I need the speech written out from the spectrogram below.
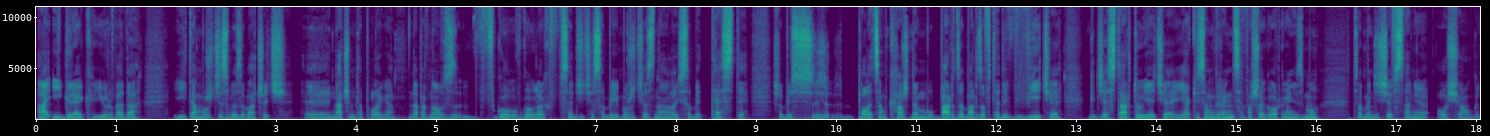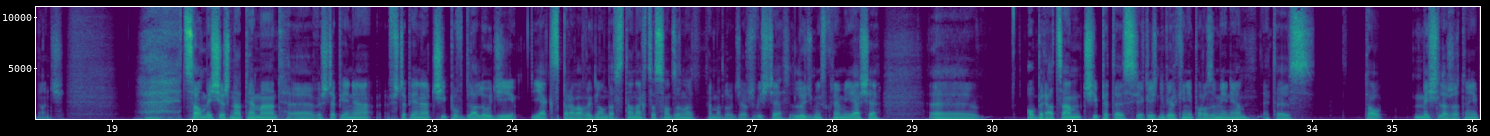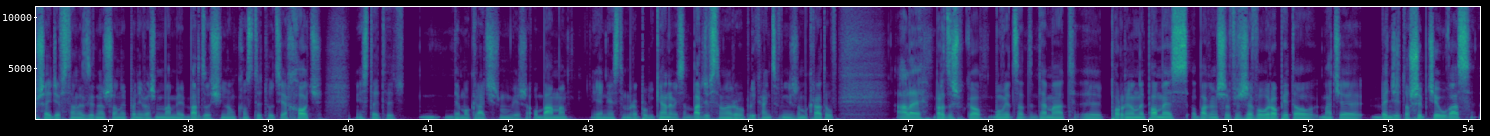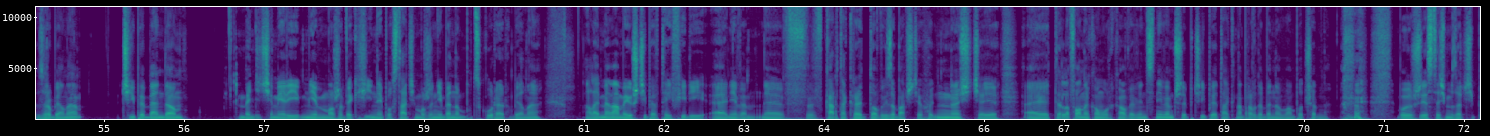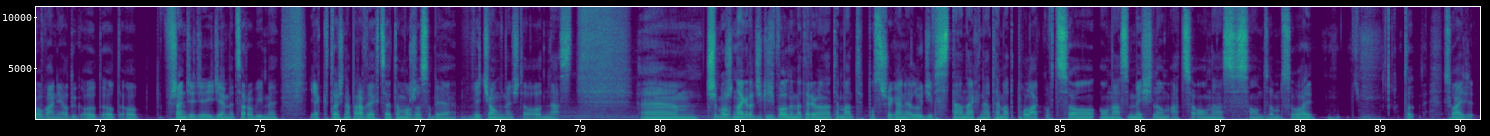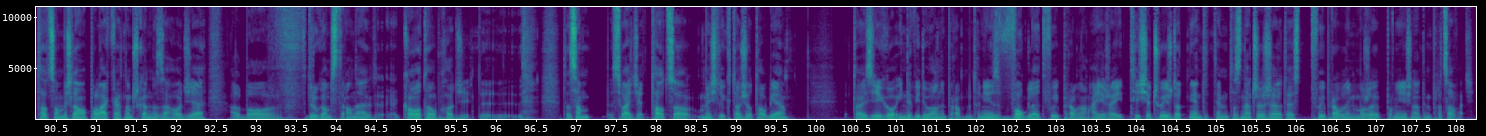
A, Y, Ayurveda i tam możecie sobie zobaczyć na czym to polega. Na pewno w, w, Google'ach wsadzicie sobie i możecie znaleźć sobie testy, żeby polecam każdemu bardzo, bardzo wtedy wiecie, gdzie startujecie, jakie są granice waszego organizmu, co będziecie w stanie osiągnąć. Co myślisz na temat e, wyszczepienia, wszczepienia chipów dla ludzi? Jak sprawa wygląda w Stanach? Co sądzą na ten temat ludzie? Oczywiście z ludźmi, z którymi ja się e, obracam. Chipy to jest jakieś niewielkie nieporozumienie. To jest to. Myślę, że to nie przejdzie w Stanach Zjednoczonych, ponieważ mamy bardzo silną konstytucję, choć niestety demokraci, mówię, że Obama, ja nie jestem republikanem, jestem bardziej w stronę republikańców niż demokratów, ale bardzo szybko mówiąc na ten temat, y, poroniony pomysł. Obawiam się, że w Europie to macie, będzie to szybciej u was zrobione. Chipy będą będziecie mieli, nie wiem, może w jakiejś innej postaci, może nie będą pod skórę robione, ale my mamy już chipy w tej chwili, e, nie wiem, e, w, w, kartach kredytowych, zobaczcie, nosicie e, telefony komórkowe, więc nie wiem, czy chipy tak naprawdę będą wam potrzebne, bo już jesteśmy zaczipowani od, od, od, od wszędzie, gdzie idziemy, co robimy. Jak ktoś naprawdę chce, to może sobie wyciągnąć to od nas. Czy może nagrać jakiś wolny materiał na temat postrzegania ludzi w Stanach, na temat Polaków, co o nas myślą, a co o nas sądzą? Słuchaj, to, słuchajcie, to co myślą o Polakach na przykład na zachodzie albo w drugą stronę, koło to obchodzi. To są, słuchajcie, to co myśli ktoś o tobie, to jest jego indywidualny problem. To nie jest w ogóle twój problem. A jeżeli ty się czujesz dotknięty tym, to znaczy, że to jest twój problem. Może powinieneś na tym pracować.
